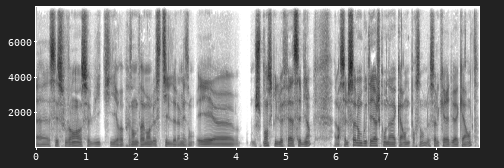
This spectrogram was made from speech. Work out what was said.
euh, c'est souvent celui qui représente vraiment le style de la maison. Et euh, je pense qu'il le fait assez bien. Alors c'est le seul embouteillage qu'on a à 40%, le seul qui est réduit à 40.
